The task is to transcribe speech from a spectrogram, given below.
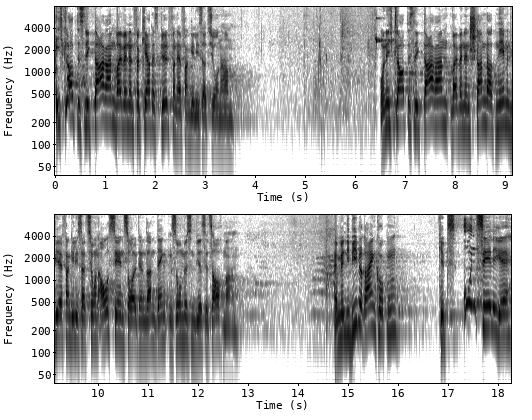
Ich glaube, das liegt daran, weil wir ein verkehrtes Bild von Evangelisation haben. Und ich glaube, das liegt daran, weil wir einen Standard nehmen, wie Evangelisation aussehen sollte und dann denken, so müssen wir es jetzt auch machen. Wenn wir in die Bibel reingucken, gibt es unzählige,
